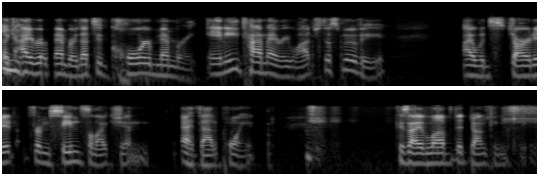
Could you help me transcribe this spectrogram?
Like Mhm. I remember that's a core memory. Anytime I rewatch this movie, I would start it from scene selection at that point because I love the dunking scene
